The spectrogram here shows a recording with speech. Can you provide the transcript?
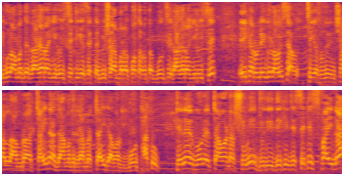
এগুলো আমাদের রাগারাগি হয়েছে, ঠিক আছে? একটা বিষয় আমরা কথা কথা বলছি, রাগারাগি হয়েছে। এই কারণে এগুলো হয়েছে ঠিক আছে ইনশাল্লাহ আমরা চাই না যে আমাদের, আমরা চাই যে আমার বউ থাকুক, ছেলের মনের চাওয়াটা শুনি, যদি দেখি যে স্যাটিসফাই না,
